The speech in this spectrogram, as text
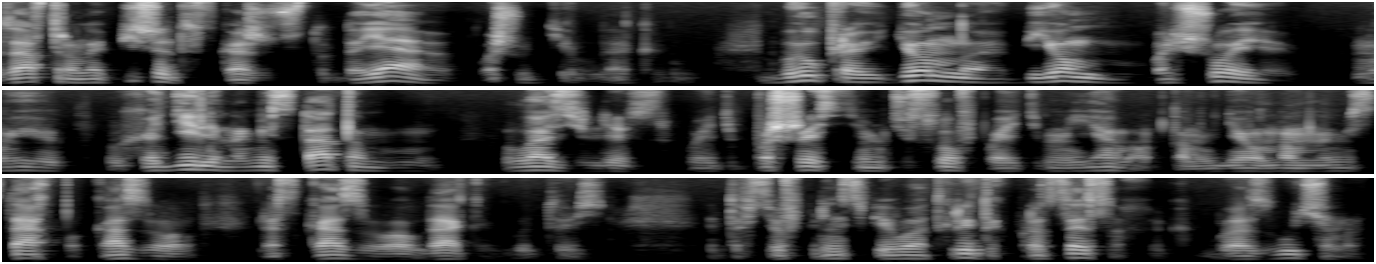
завтра напишет, скажет, что да я пошутил, да. Как бы. Был проведен объем большой, мы выходили на места, там лазили по, эти, по 6-7 часов по этим ямам, там, где он нам на местах показывал, рассказывал, да, как бы, то есть это все, в принципе, в открытых процессах как бы озвучено.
